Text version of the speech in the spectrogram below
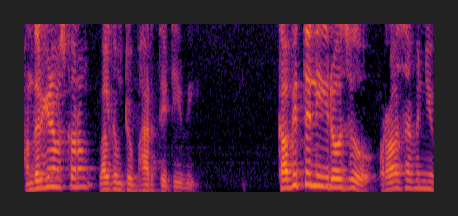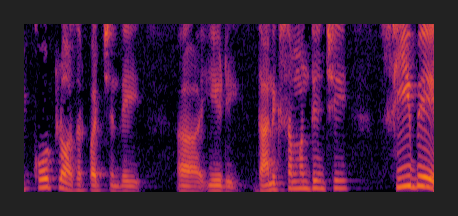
అందరికీ నమస్కారం. వెల్కమ్ టు భారతీ టీవీ కవితని ఈరోజు రాజ్ అవెన్యూ కోర్టులో హాజరుపరిచింది ఈడీ దానికి సంబంధించి సిబిఐ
